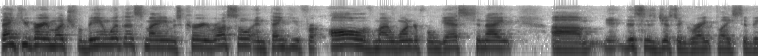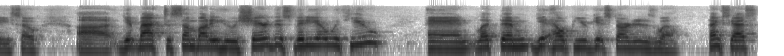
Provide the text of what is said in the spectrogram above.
thank you very much for being with us. My name is Curry Russell and thank you for all of my wonderful guests tonight. Um, it, this is just a great place to be. So uh, get back to somebody who has shared this video with you and let them get help you get started as well. Thanks guys.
